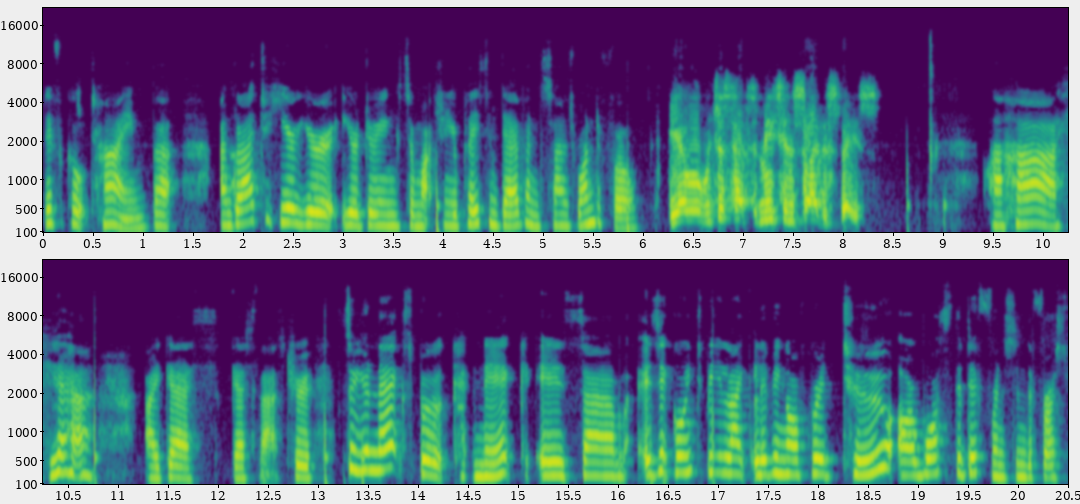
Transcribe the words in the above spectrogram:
difficult time. But I'm glad to hear you're you're doing so much, and your place in Devon sounds wonderful. Yeah, well, we just have to meet in cyberspace. Aha, uh-huh, yeah, I guess guess that's true. So your next book, Nick, is um, is it going to be like Living Off Grid two, or what's the difference in the first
